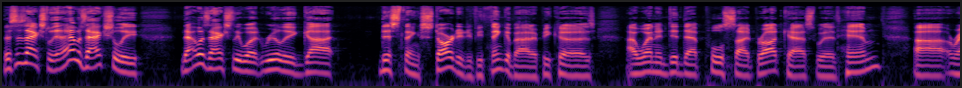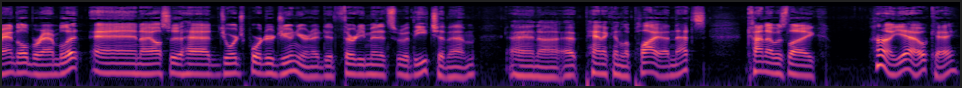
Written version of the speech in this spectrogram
This is actually that was actually that was actually what really got this thing started, if you think about it, because I went and did that poolside broadcast with him, uh, Randall Bramblett, and I also had George Porter Jr. and I did 30 minutes with each of them, and uh, at Panic en la Playa, and that's kind of was like, huh, yeah, okay,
